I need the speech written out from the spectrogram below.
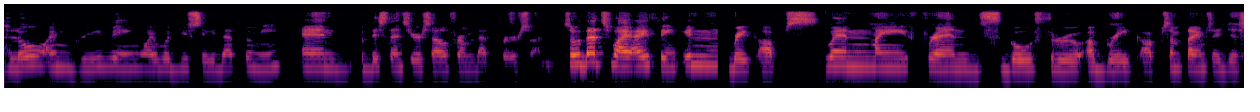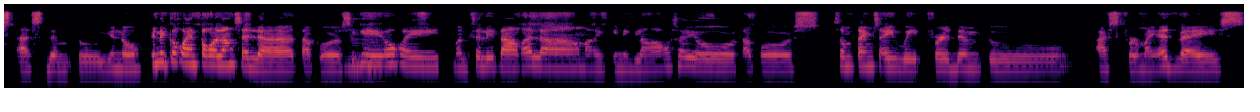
Hello, I'm grieving. Why would you say that to me? And distance yourself from that person. So, that's why I think in breakups, when my friends go through a breakup, sometimes I just ask them to, you know, pinagkakwento ko lang sila. Tapos, sige, Mhm. okay, magsalita ka lang, makikinig lang ako sa'yo. Tapos, sometimes I wait for them to ask for my advice.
